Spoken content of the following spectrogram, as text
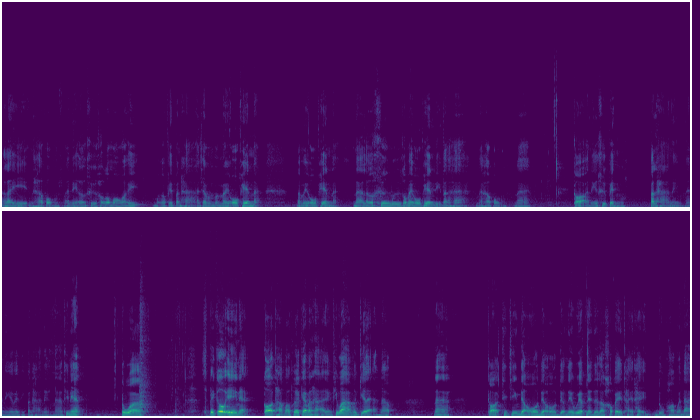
อะไรนะครับผม อันนี้ก็คือเขาก็มองว่ามันก็เป็นปัญหาใช่ไหมมันไม่โอเพนอะ มันไม่โอเพนอะนะแล้วก็เครื่องมือก็ไม่โอเพนอีกต่างหากนะครับผมนะก็อันนี้ก็คือเป็นปัญหาหนึ่งนะนี่ก็เป็นอีกปัญหาหนึ่งนะทีเนี้ยตัว s p e c l e เองเนี่ยก็ทำมาเพื่อแก้ปัญหาอย่างที่ว่าเมื่อกี้แหละนะครับนะ ก็จริงๆ เดี๋ยวเดี๋ยวเดี๋ยวในเว็บเนี่ยเดี๋ยวเราเข้าไปถ่ายถ่ายดูพร้อมกันได้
